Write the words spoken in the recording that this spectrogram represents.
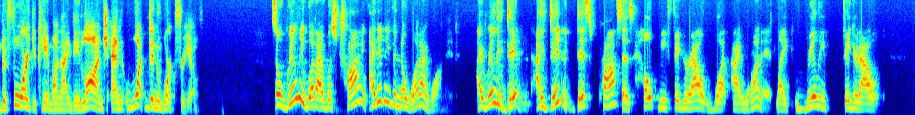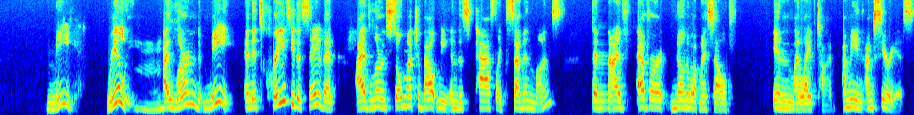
before you came on 90 day launch and what didn't work for you? So really what i was trying i didn't even know what i wanted I really didn't. I didn't. This process helped me figure out what I wanted, like really figured out me, really. Mm -hmm. I learned me. And it's crazy to say that I've learned so much about me in this past like seven months than I've ever known about myself in my lifetime. I mean, I'm serious.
